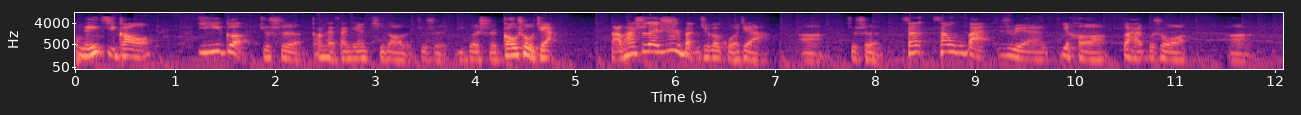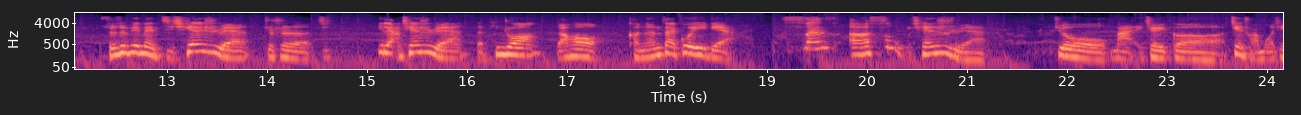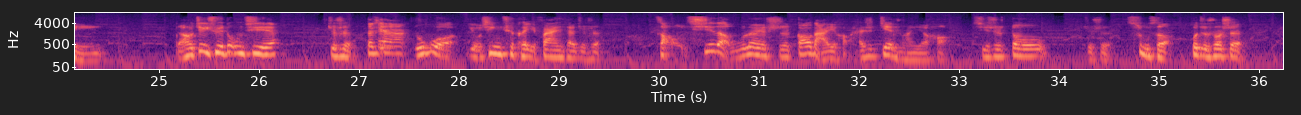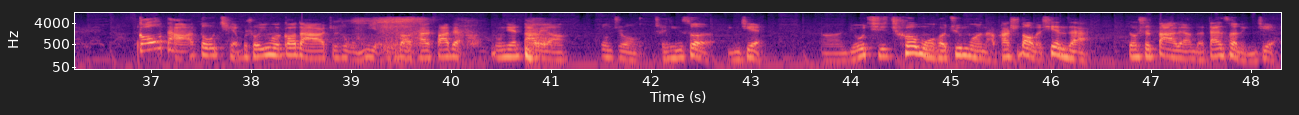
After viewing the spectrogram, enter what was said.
哪几高？第一个就是刚才三天提到的，就是一个是高售价，哪怕是在日本这个国家啊，就是三三五百日元一盒都还不说啊，随随便便几千日元就是几一两千日元的拼装，然后。可能再贵一点，三呃四五千日元就买这个舰船模型，然后这些东西就是大家如果有兴趣可以翻一下，就是早期的无论是高达也好还是舰船也好，其实都就是素色或者说是高达都且不说，因为高达就是我们也知道它的发展中间大量用这种成型色零件，嗯，尤其车模和军模，哪怕是到了现在。都是大量的单色零件，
